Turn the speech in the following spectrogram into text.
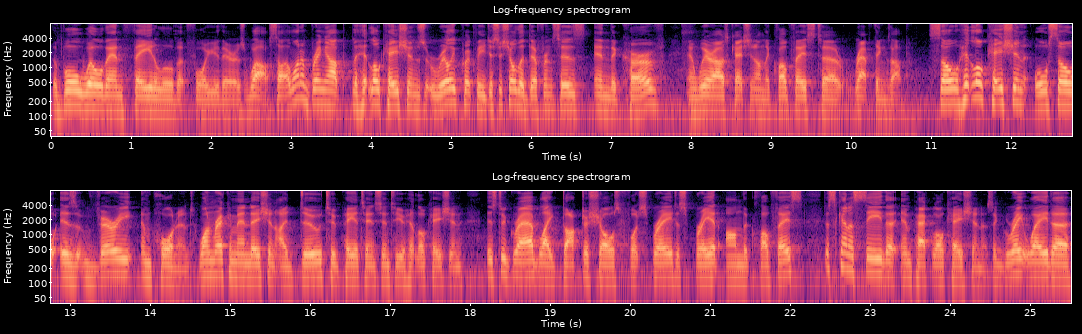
the ball will then fade a little bit for you there as well. So I want to bring up the hit locations really quickly just to show the differences in the curve and where I was catching on the club face to wrap things up. So hit location also is very important. One recommendation I do to pay attention to your hit location is to grab like Dr. Scholl's foot spray to spray it on the club face, just kind of see the impact location. It's a great way to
